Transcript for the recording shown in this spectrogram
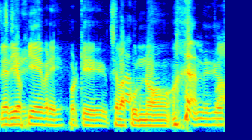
Le dio fiebre porque se vacunó. Le dio-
